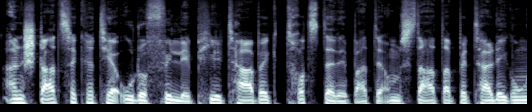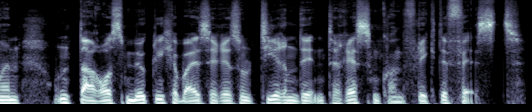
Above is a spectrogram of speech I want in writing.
An Staatssekretär Udo Philipp hielt Habeck trotz der Debatte um Start-up-Beteiligungen und daraus möglicherweise resultierende Interessenkonflikte fest.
